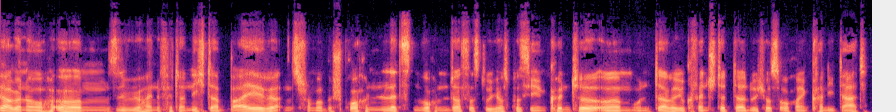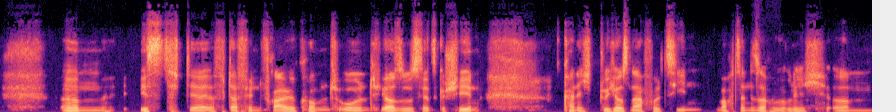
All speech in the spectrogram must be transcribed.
Ja, genau. Ähm, Silvio Heinevetter nicht dabei. Wir hatten es schon mal besprochen in den letzten Wochen, dass das durchaus passieren könnte. Ähm, und Dario Quenstedt da durchaus auch ein Kandidat ähm, ist, der dafür in Frage kommt. Und ja, so ist jetzt geschehen. Kann ich durchaus nachvollziehen. Macht seine Sache wirklich ähm,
